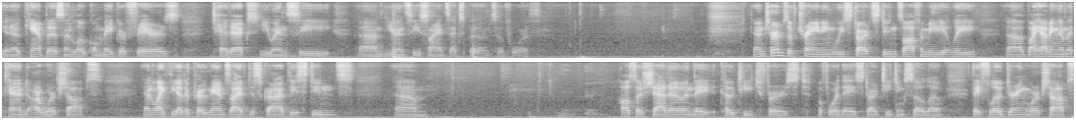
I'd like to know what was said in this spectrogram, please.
you know, campus and local maker fairs, TEDx, UNC, um, UNC Science Expo, and so forth. in terms of training, we start students off immediately uh, by having them attend our workshops. And like the other programs I've described, these students um, also shadow and they co-teach first before they start teaching solo. They float during workshops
